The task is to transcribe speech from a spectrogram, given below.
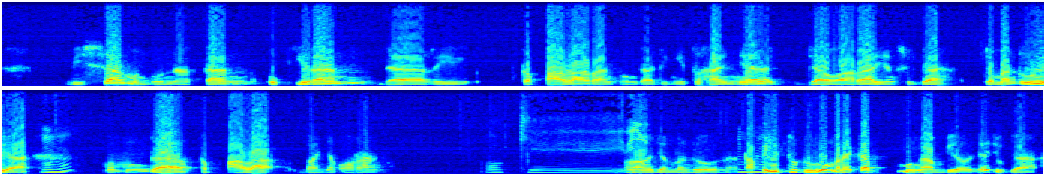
bisa menggunakan ukiran dari kepala rangkong gading itu hanya jawara yang sudah zaman dulu ya Mhm. memenggal kepala banyak orang. Oke. Ini Oh, zaman dulu. Nah, Mhm. Tapi itu dulu mereka mengambilnya juga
